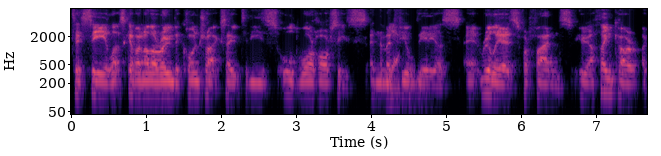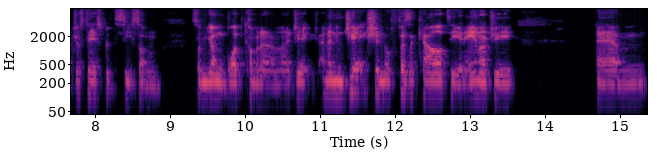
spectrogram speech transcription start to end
to say, let's give another round of contracts out to these old war horses in the midfield yeah. areas. It really is for fans who I think are, are just desperate to see some – some young blood coming in and, inject, and an injection of physicality and energy, um,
